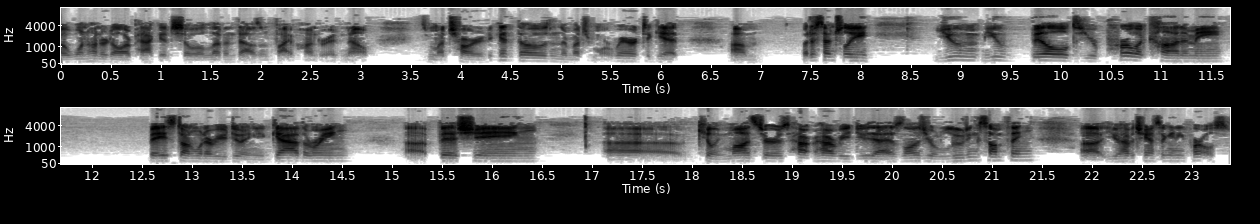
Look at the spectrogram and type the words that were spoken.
a $100 package, so 11,500. Now, it's much harder to get those, and they're much more rare to get. Um, but essentially, you you build your pearl economy based on whatever you're doing. You're gathering, uh, fishing, uh, killing monsters, how, however you do that. As long as you're looting something, uh, you have a chance of getting pearls.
